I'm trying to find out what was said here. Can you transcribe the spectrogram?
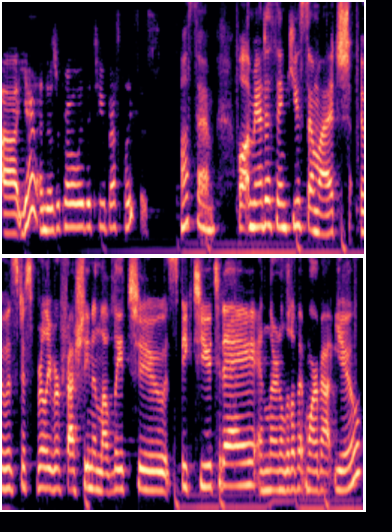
Uh, yeah. And those are probably the two best places. Awesome. Well, Amanda, thank you so much. It was just really refreshing and lovely to speak to you today and learn a little bit more about you.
